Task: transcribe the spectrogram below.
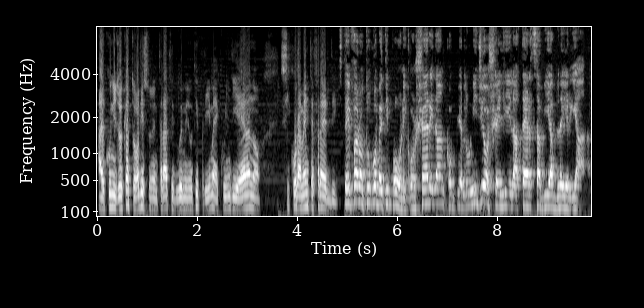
alcuni giocatori sono entrati due minuti prima e quindi erano sicuramente freddi. Stefano, tu come ti poni? Con Sheridan, con Pierluigi o scegli la terza via blairiana?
